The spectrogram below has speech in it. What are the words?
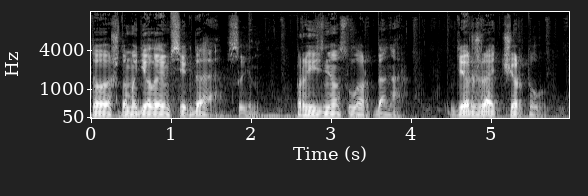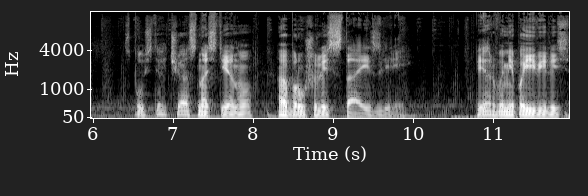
«То, что мы делаем всегда, сын», — произнес лорд Донар. «Держать черту!» Спустя час на стену обрушились стаи зверей. Первыми появились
